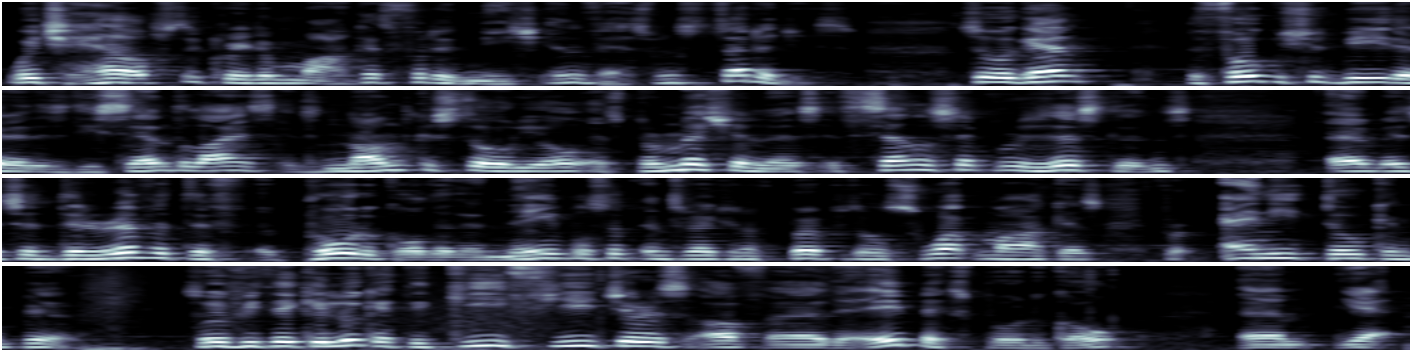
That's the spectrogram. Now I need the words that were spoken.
which helps to create a market for the niche investment strategies. So again, The focus should be that it is decentralized, it's non-custodial, it's permissionless, it's censorship resistant, um, it's a derivative protocol that enables the interaction of perpetual swap markets for any token pair. So if we take a look at the key features of uh, the Apex protocol, um, yeah,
